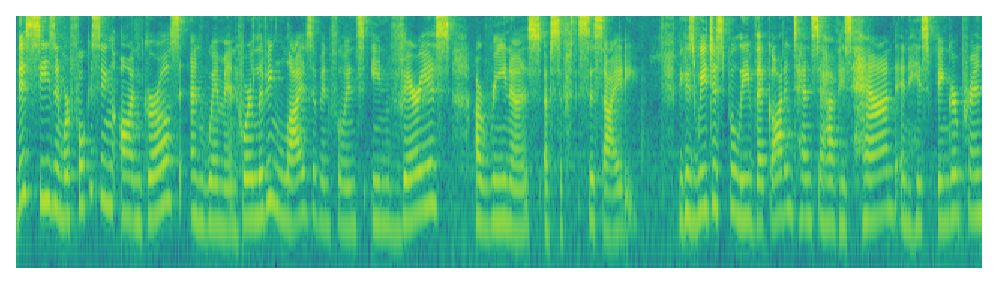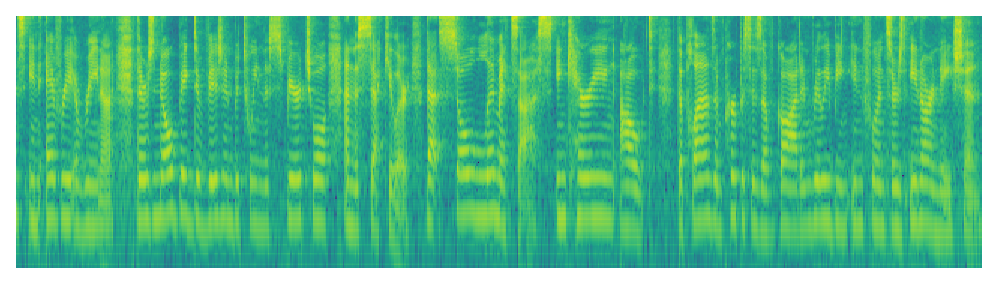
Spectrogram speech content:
This season, we're focusing on girls and women who are living lives of influence in various arenas of society because we just believe that God intends to have his hand and his fingerprints in every arena. There's no big division between the spiritual and the secular that so limits us in carrying out the plans and purposes of God and really being influencers in our nation.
